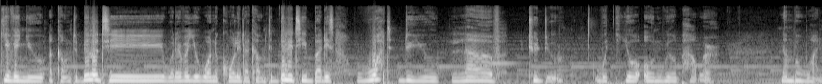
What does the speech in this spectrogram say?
giving you accountability, whatever you want to call it, accountability buddies. What do you love to do with your own willpower? Number one,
